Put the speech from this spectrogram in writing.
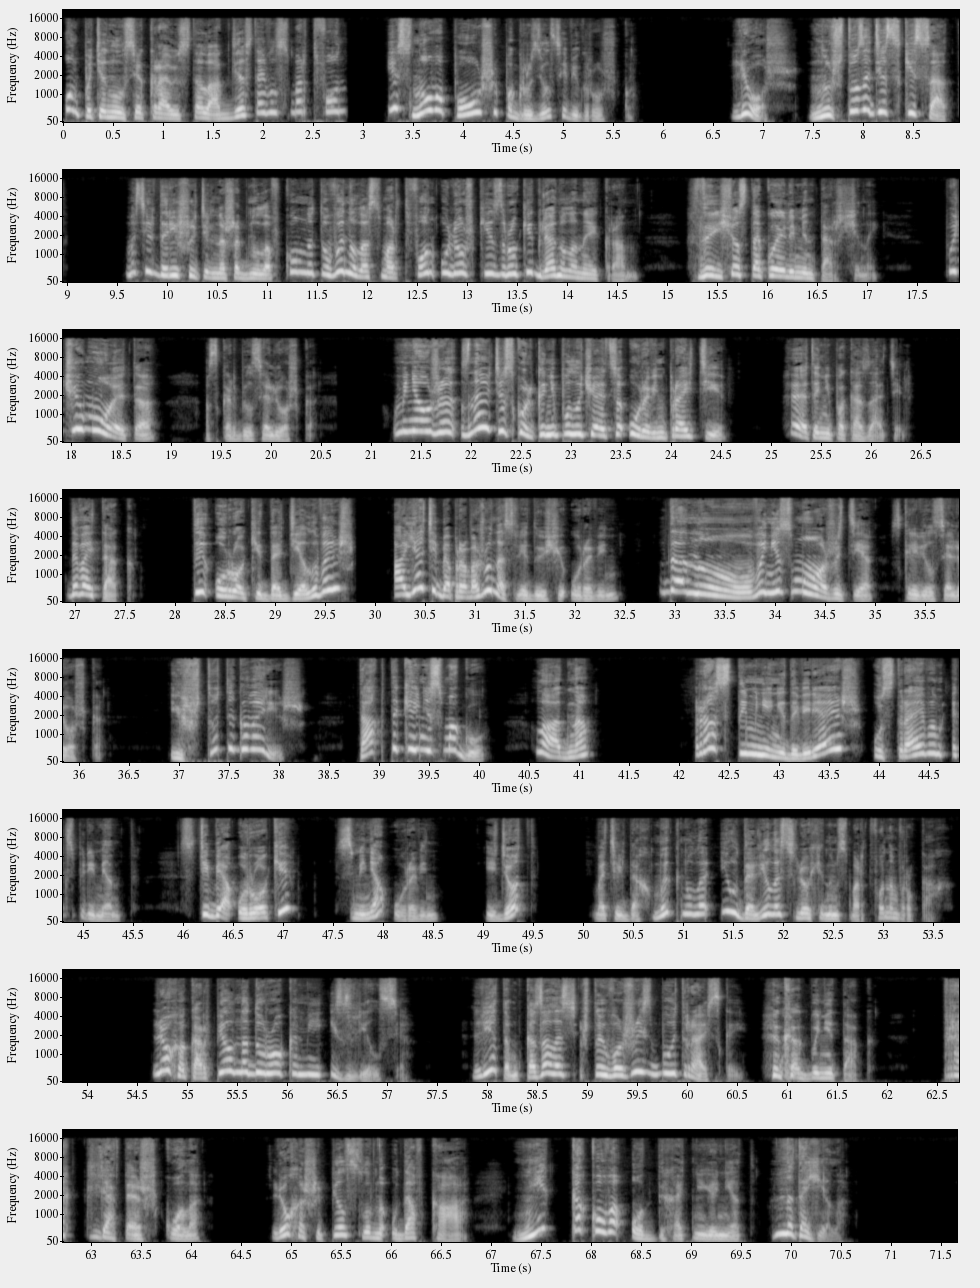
он потянулся к краю стола, где оставил смартфон, и снова по уши погрузился в игрушку. — Леш, ну что за детский сад? Матильда решительно шагнула в комнату, вынула смартфон у Лешки из рук и глянула на экран. Да еще с такой элементарщиной. — Почему это? Оскорбился Лёшка. У меня уже, знаете, сколько не получается уровень пройти? Это не показатель. Давай так. Ты уроки доделываешь, а я тебя провожу на следующий уровень. Да ну, вы не сможете, скривился Лёшка. И что ты говоришь? Так-таки не смогу. Ладно. Раз ты мне не доверяешь, устраиваем эксперимент. С тебя уроки, с меня уровень. «Идет?» Матильда хмыкнула и удалилась с Лехиным смартфоном в руках. Леха корпел над уроками и злился. Летом казалось, что его жизнь будет райской. Как бы не так. Проклятая школа! Леха шипел, словно удав Каа. Никакого отдыха от нее нет. Надоело.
